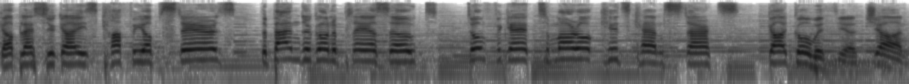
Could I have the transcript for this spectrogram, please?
God bless you guys. Coffee upstairs. The band are going to play us out. Don't forget, tomorrow kids camp starts. God go with you. John.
